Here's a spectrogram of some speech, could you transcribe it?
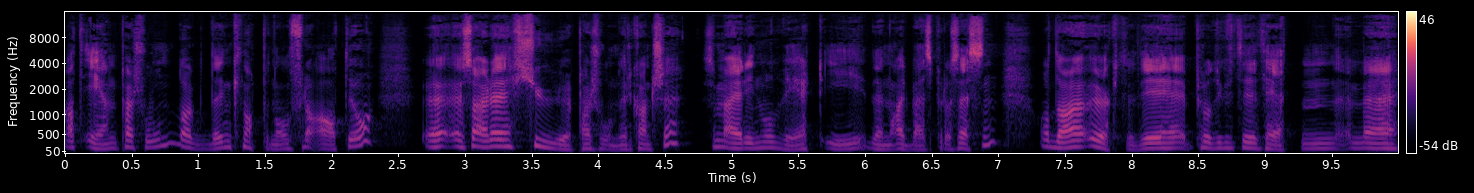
at én person lagde en knappenål fra A til Å, eh, så er det 20 personer kanskje som er involvert i den arbeidsprosessen. Og da økte de produktiviteten med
